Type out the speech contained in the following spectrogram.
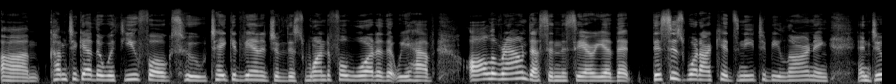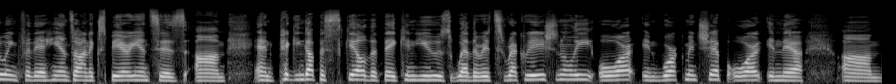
um, come together with you folks who take advantage of this wonderful water that we have all around us in this area. That this is what our kids need to be learning and doing for their hands-on experiences um, and picking up a skill that they can use, whether it's recreationally or in workmanship or in their um,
